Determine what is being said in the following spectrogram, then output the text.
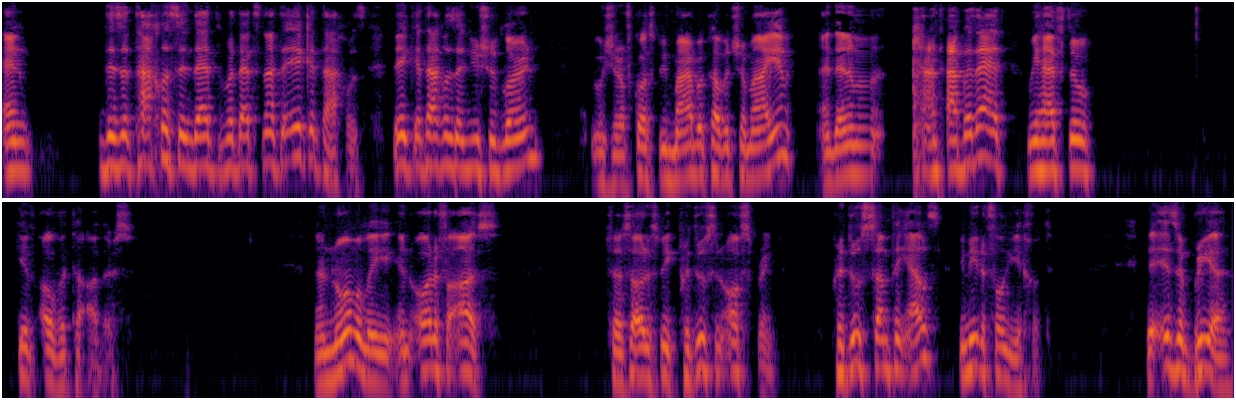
And there's a tachlis in that, but that's not the ikka tachlis. The ikka tachlis that you should learn, we should of course be marba covered shemayim, and then on top of that, we have to give over to others. Now, normally, in order for us to, so to speak, produce an offspring, produce something else, you need a full yichud. There is a bria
